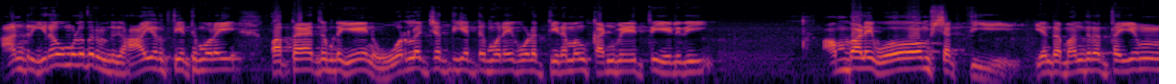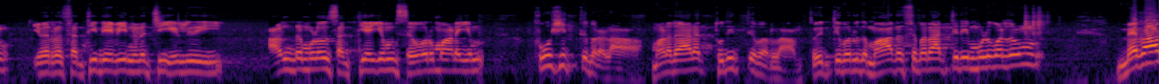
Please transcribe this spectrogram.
அன்று இரவு முழுவதும் இருந்தது. ஆயிரத்தி எட்டு முறை பத்தாயிரத்தி முறை ஏன்? ஒரு லட்சத்தி எட்டு முறை கூட தினமும் கண் விழித்து எழுதி அம்பாளை ஓம் சக்தி என்ற மந்திரத்தையும் இவர்கள் சக்தி தேவி நினச்சி எழுதி அன்று முழு சக்தியையும் சிவபெருமானையும் பூஷித்து வரலாம் மனதார துதித்து வரலாம். துதித்து வருவது மாத சிவராத்திரி முழுவதும் மெகா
